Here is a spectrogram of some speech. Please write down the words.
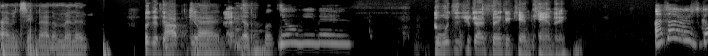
I haven't seen that in a minute. Look at that. Top Cat. the other one. Yogi Bear. So what did you guys think of Camp Candy? I thought it was good.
